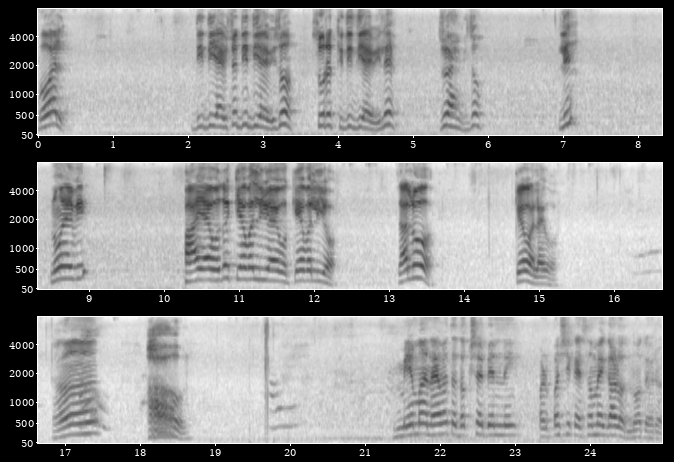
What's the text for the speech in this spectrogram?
બોલ. દીદી આવી છો દીદી આવી જો. સુરતથી દીદી આવી લે. જો આવી, જો. લે. નો આવી? ભાઈ આવ્યો તો કેવલિયો આવ્યો, કેવલિયો. ચાલુ. કેવલ આવ્યો? હા. મહેમાન આવ્યા તો દક્ષાબેન નહીં, પણ પછી કાંઈ સમયગાળો જ નહોતો રહ્યો.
